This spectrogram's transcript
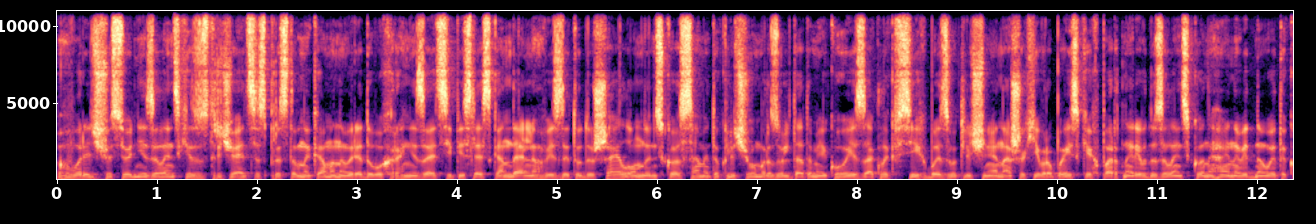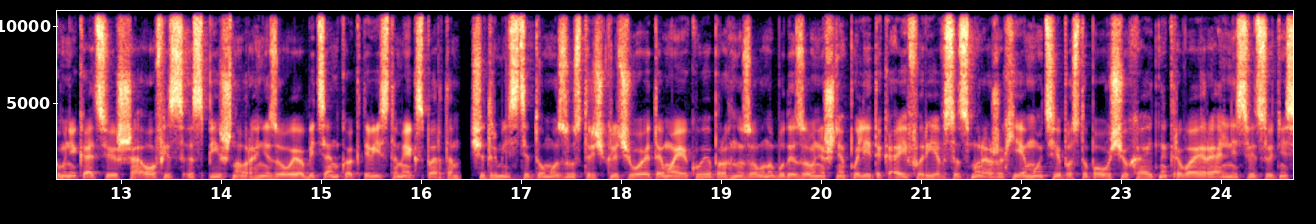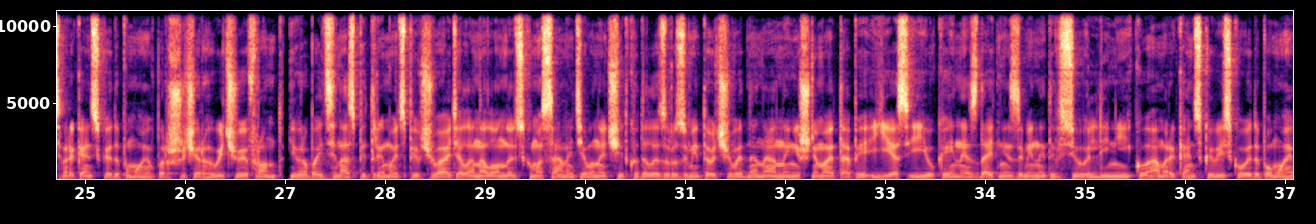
Говорять, що сьогодні Зеленський зустрічається з представниками неурядових організацій після скандального візиту до США і лондонського саміту, ключовим результатом якого є заклик всіх без виключення наших європейських партнерів до Зеленського негайно відновити комунікацію. США офіс спішно організовує обіцянку активістам і експертам. що три місяці тому зустріч, ключовою темою якої прогнозовано буде зовнішня політика. Айфорія в соцмережах і емоції поступово вщухають, накриває реальність, відсутність американської допомоги. В першу чергу відчує фронт. Європейці нас підтримують, співчувають, але на лондонському саміті вони чітко дали зрозуміти очевидне на нинішньому етапі ЄС і ЮК не здатні замінити всю лінійку американської військової допомоги.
